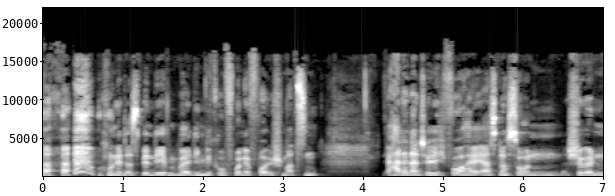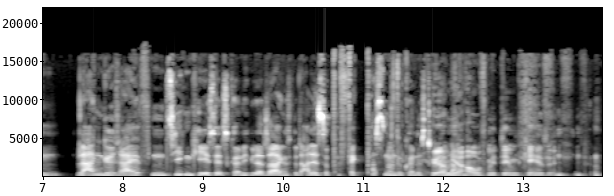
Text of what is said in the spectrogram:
ohne dass wir nebenbei die Mikrofone vollschmatzen. Er hatte natürlich vorher erst noch so einen schönen, lang gereiften Ziegenkäse. Jetzt könnte ich wieder sagen, es wird alles so perfekt passen und du könntest Hör mir auf mit dem Käse.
